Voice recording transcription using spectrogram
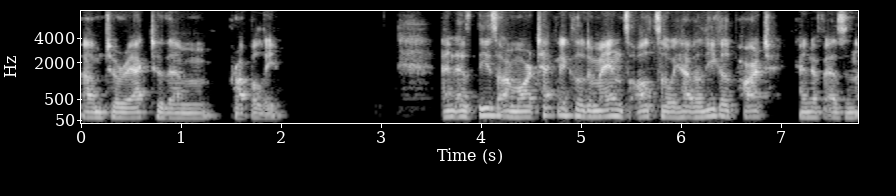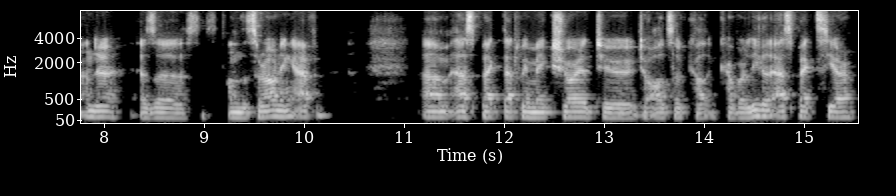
um, to react to them properly. And as these are more technical domains, also we have a legal part kind of as an under as a on the surrounding um, aspect that we make sure to to also co cover legal aspects here.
